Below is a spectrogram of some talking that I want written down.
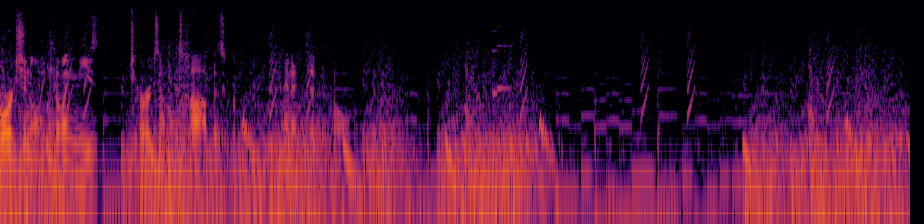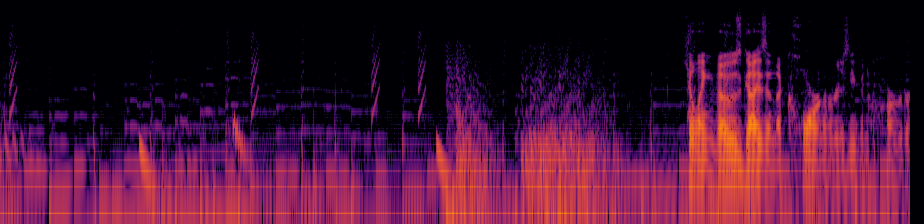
Fortunately, killing these turrets up top is kind of difficult. Killing those guys in the corner is even harder.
